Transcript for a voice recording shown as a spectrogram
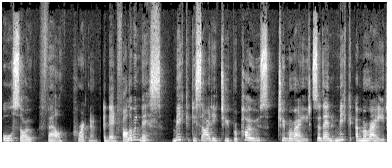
also fell pregnant. And then following this, Mick decided to propose to Mairead. So then Mick and Mairead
